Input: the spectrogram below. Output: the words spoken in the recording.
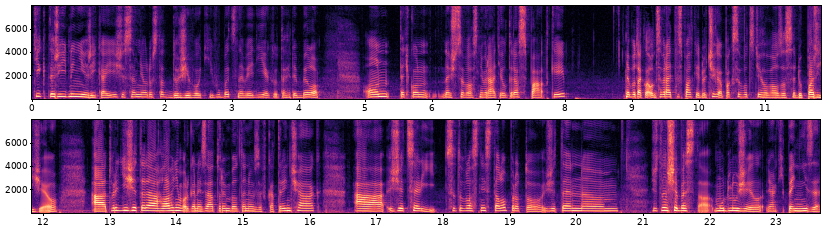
ti, kteří nyní říkají, že se měl dostat do životí, vůbec nevědí, jak to tehdy bylo. On teď, než se vlastně vrátil teda zpátky, nebo takhle, on se vrátil zpátky do Čech a pak se odstěhoval zase do Paříže, jo. A tvrdí, že teda hlavním organizátorem byl ten Josef Katrinčák a že celý, co to vlastně stalo proto, že ten, um, že ten Šebesta mu dlužil nějaký peníze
